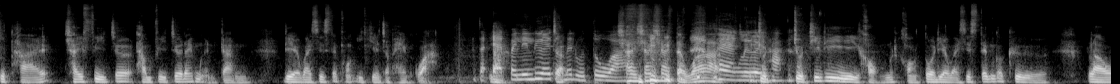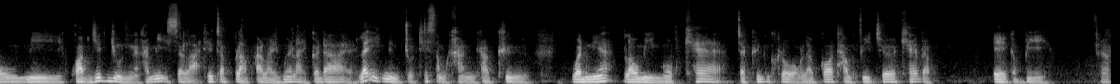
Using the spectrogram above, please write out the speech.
สุดท้ายใช้ feature ทำ feature ได้เหมือนกัน DIY system ของ IKEA จะแพงกว่าอาจจะ add ไปเรื่อยๆจนไม่รู้ตัว ใช่ใช่ใช่แต่ว่าแพงเลยจุดค่ะจุดที่ดีของของตัว DIY system ก็คือ เรามีความยืดหยุ่นนะครับมีอิสระที่จะปรับอะไรเมื่อไหร่ก็ได้ และอีกหนึ่งจุดที่สำคัญครับคือ วันเนี้ยเรามีงบแค่จะขึ้นโครง แล้วก็ทำ feature แค่แบบ A กับ B ครับ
